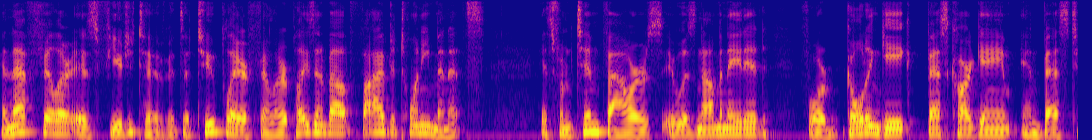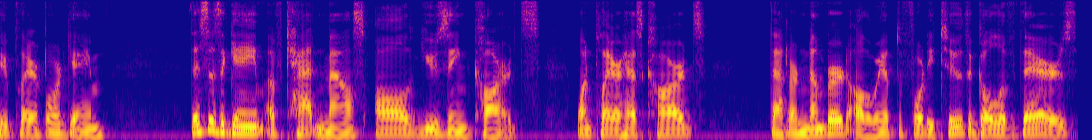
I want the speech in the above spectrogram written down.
And that filler is Fugitive. It's a two player filler, plays in about 5 to 20 minutes. It's from Tim Fowers. It was nominated for Golden Geek, Best Card Game, and Best Two Player Board Game. This is a game of cat and mouse, all using cards. One player has cards that are numbered all the way up to 42. The goal of theirs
